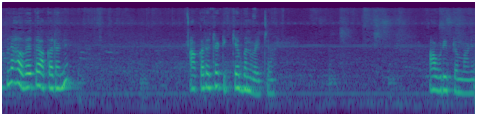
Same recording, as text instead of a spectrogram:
आपल्या हव्या त्या आकाराने आकाराच्या टिक्क्या बनवायच्या. आवडीप्रमाणे.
